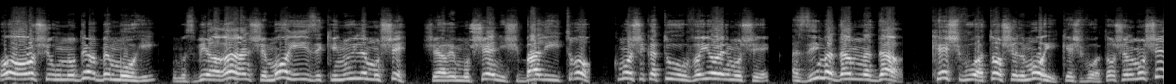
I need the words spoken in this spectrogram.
או שהוא נודר במוהי, הוא מסביר הר"ן שמוהי זה כינוי למשה, שהרי משה נשבע ליתרו, כמו שכתוב ויואל משה, אז אם אדם נדר כשבועתו של מוהי, כשבועתו של משה,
